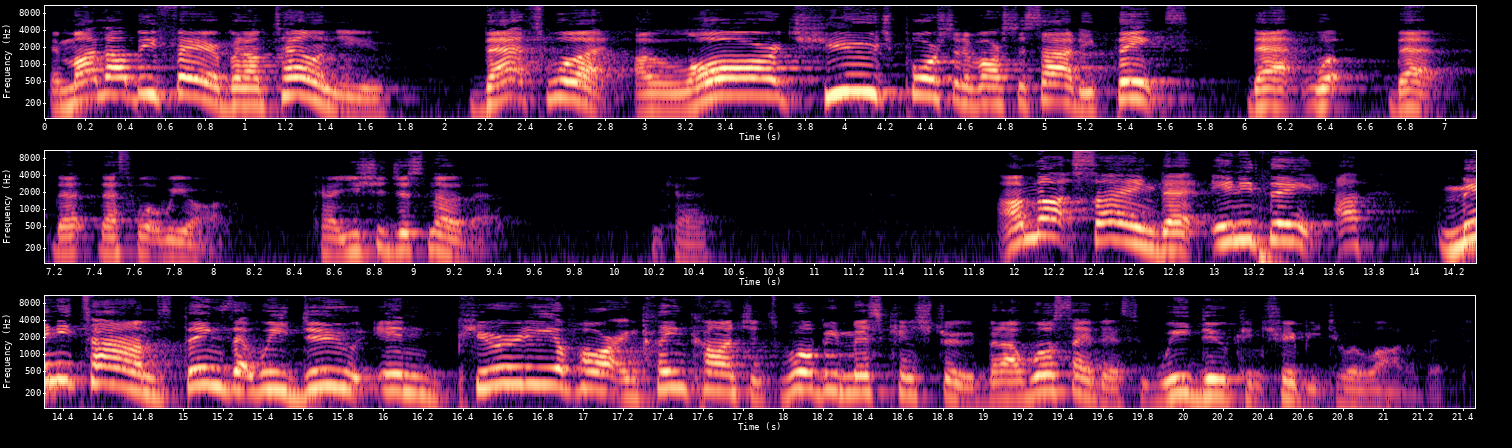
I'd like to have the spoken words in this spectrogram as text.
It might not be fair, but I'm telling you, that's what a large, huge portion of our society thinks that what that, that that's what we are. Okay, you should just know that. Okay. I'm not saying that anything. Uh, many times, things that we do in purity of heart and clean conscience will be misconstrued. But I will say this: we do contribute to a lot of it.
